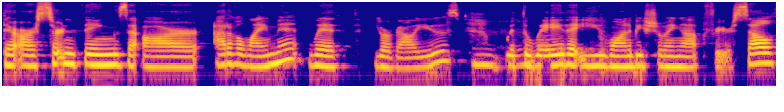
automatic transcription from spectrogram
there are certain things that are out of alignment with your values, mm-hmm. with the mm-hmm. way that you want to be showing up for yourself,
